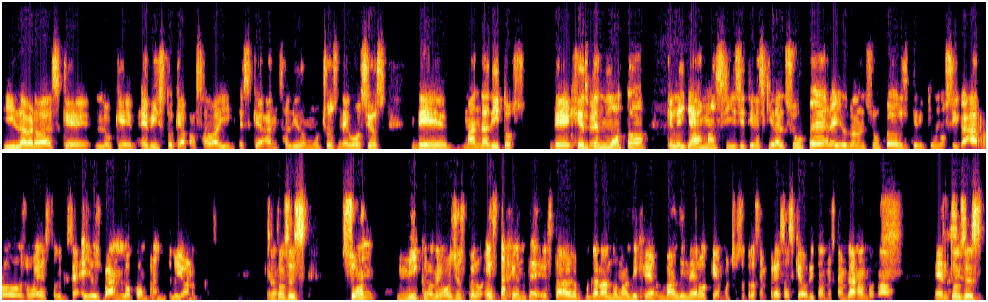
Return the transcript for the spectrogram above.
y la verdad es que lo que he visto que ha pasado ahí es que han salido muchos negocios de mandaditos, de gente en moto que le llamas y si tienes que ir al súper, ellos van al súper, si tienes unos cigarros o esto, lo que sea, ellos van, lo compran y te lo llevan a tu casa. Entonces, son micronegocios, pero esta gente está ganando más, más dinero que muchas otras empresas que ahorita no están ganando nada. Entonces,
